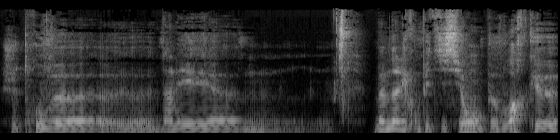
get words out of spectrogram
je trouve, euh, dans les même dans les compétitions, on peut voir que euh,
